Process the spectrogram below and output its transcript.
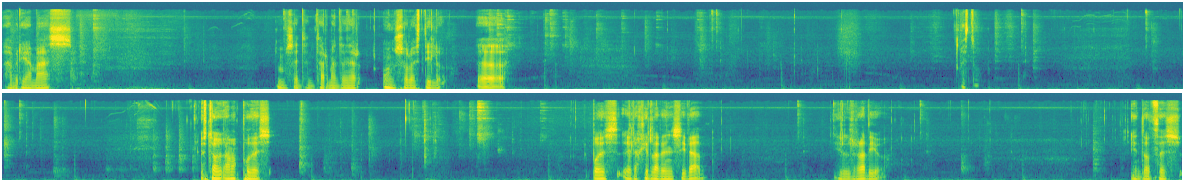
habría más. Vamos a intentar mantener un solo estilo. Esto. Esto además puedes puedes elegir la densidad y el radio. Y entonces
